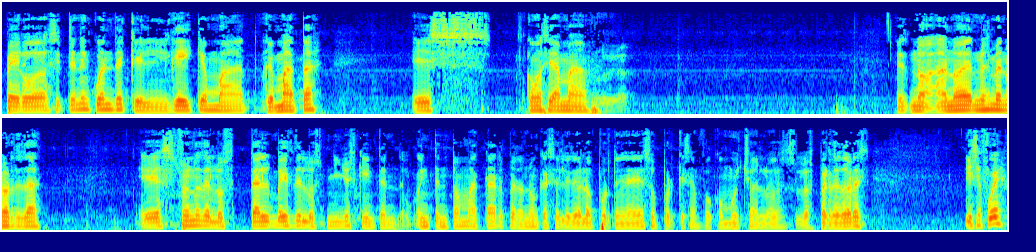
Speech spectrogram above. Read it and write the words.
Pero si tienen en cuenta que el gay que, ma- que mata es... ¿Cómo se llama? Es- no, ah, no, es- no es menor de edad. Es uno de los, tal vez de los niños que intent- intentó matar, pero nunca se le dio la oportunidad de eso porque se enfocó mucho en los, los perdedores. Y se fue.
